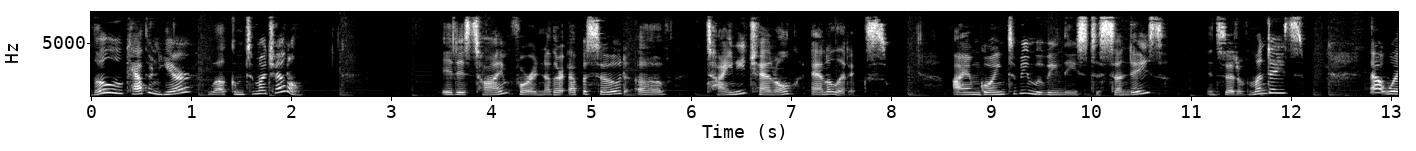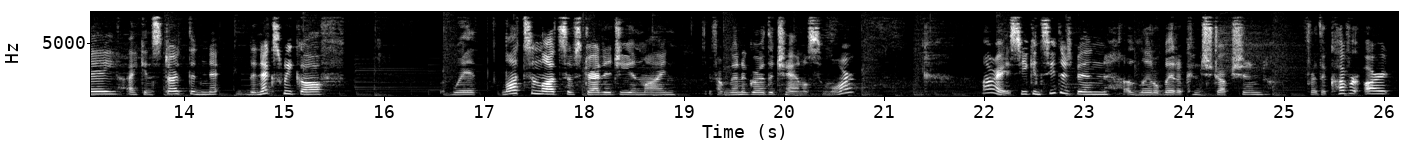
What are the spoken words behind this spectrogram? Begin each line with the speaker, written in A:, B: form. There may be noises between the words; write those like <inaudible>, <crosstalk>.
A: Hello, Kathryn here. Welcome to my channel. It is time for another episode of Tiny Channel Analytics. I am going to be moving these to Sundays instead of Mondays. That way I can start the, ne the next week off with lots and lots of strategy in mind if I'm going to grow the channel some more. Alright, so you can see there's been a little bit of construction for the cover art.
